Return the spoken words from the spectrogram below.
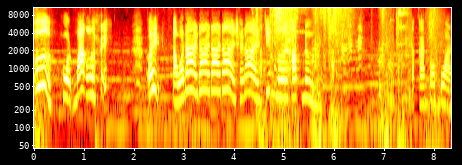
เออโหดมากเลย เอ้ย แต่ว่าได้ได้ได้ได้ใช้ได้จิ้มเลยครับหนึ่งจากการตัวป่วน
